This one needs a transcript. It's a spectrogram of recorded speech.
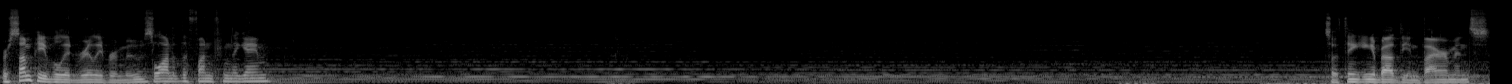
for some people it really removes a lot of the fun from the game. So thinking about the environments,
